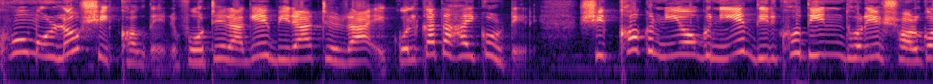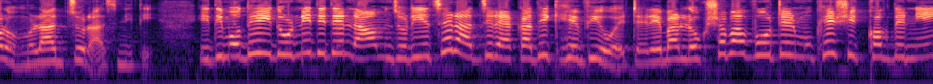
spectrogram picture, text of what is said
ঘুম উড়ল শিক্ষকদের। ভোটের আগে বিরাট রায় কলকাতা হাইকোর্টের। শিক্ষক নিয়োগ নিয়ে দীর্ঘদিন ধরে সরগরম রাজ্য রাজনীতি। ইতিমধ্যে এই দুর্নীতিতে নাম জড়িয়েছে রাজ্যের একাধিক হেভিওয়েটের। এবার লোকসভা ভোটের মুখে শিক্ষকদের নিয়ে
